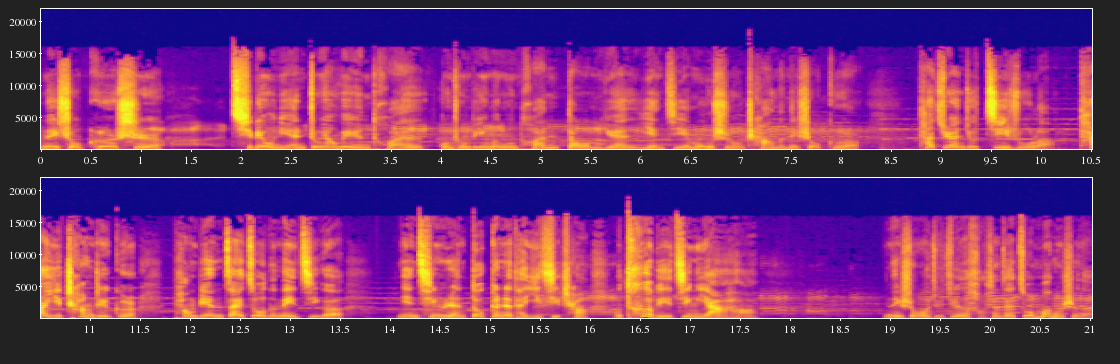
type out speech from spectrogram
那首歌是。七六年，中央卫运团工程兵文工团到我们院演节目时候唱的那首歌，他居然就记住了。他一唱这歌，旁边在座的那几个年轻人都跟着他一起唱，我特别惊讶哈。那时候我就觉得好像在做梦似的，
